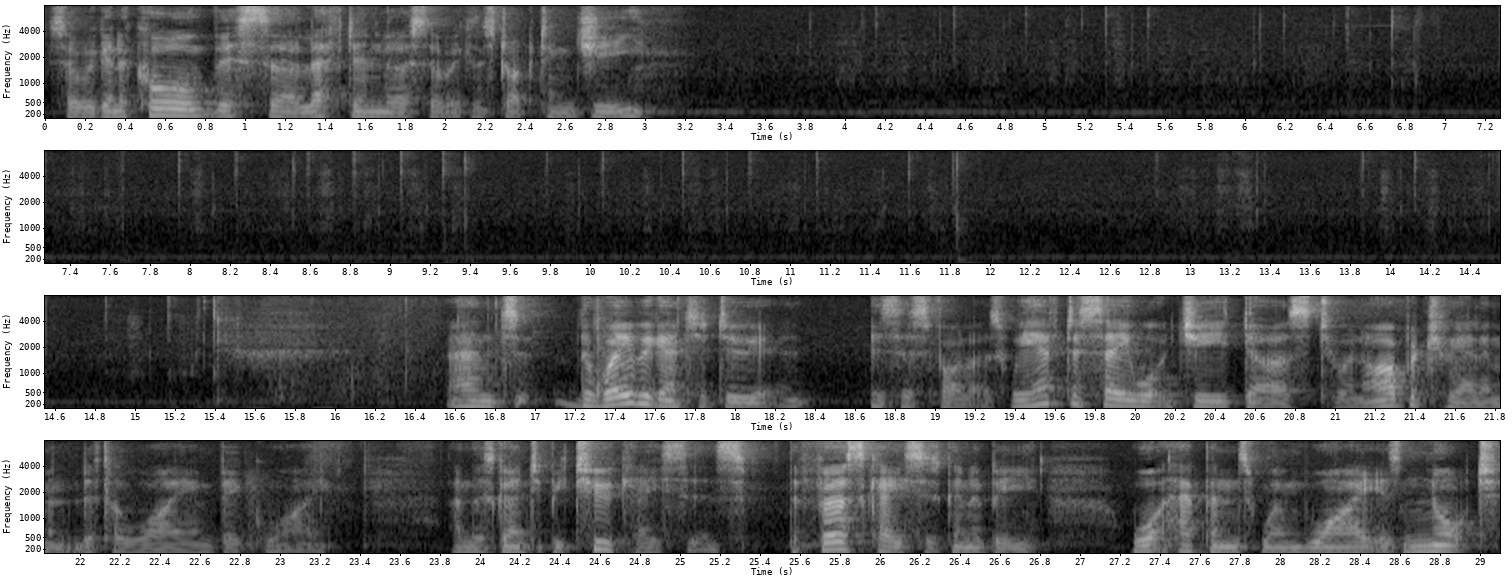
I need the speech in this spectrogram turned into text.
So we're going to call this uh, left inverse that we're constructing G. the way we're going to do it is as follows. We have to say what G does to an arbitrary element little y and big Y. And there's going to be two cases. The first case is going to be what happens when y is not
